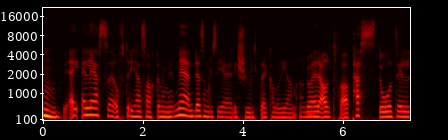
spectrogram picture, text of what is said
Mm. Jeg, jeg leser ofte de her sakene med, med det som du sier er de skjulte kaloriene. Og Da er det alt fra pesto til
